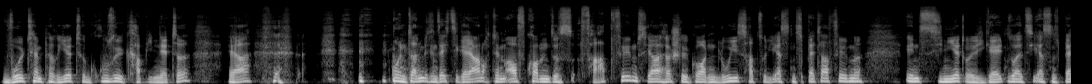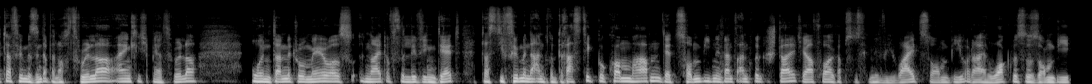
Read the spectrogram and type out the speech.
wohltemperierte Gruselkabinette, ja. Und dann mit den 60er Jahren noch dem Aufkommen des Farbfilms. Ja, Herschel Gordon Lewis hat so die ersten Splatter-Filme inszeniert oder die gelten so als die ersten Splatter-Filme, sind aber noch Thriller eigentlich, mehr Thriller. Und dann mit Romeros Night of the Living Dead, dass die Filme eine andere Drastik bekommen haben, der Zombie eine ganz andere Gestalt. Ja, vorher gab es Filme wie White Zombie oder I Walk with a Zombie,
